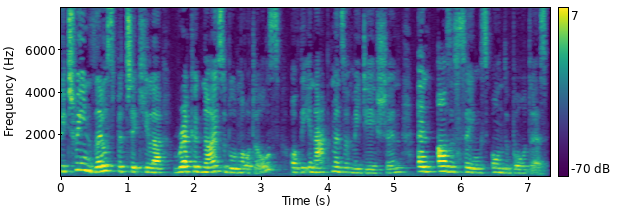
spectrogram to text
between those particular recognizable models of the enactments of mediation and other things on the borders.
